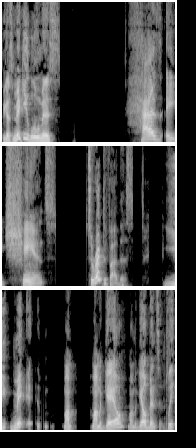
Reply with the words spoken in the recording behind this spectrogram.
because Mickey Loomis has a chance to rectify this. You, Mi- Mom, Mama Gayle, Mama Gayle Benson, please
